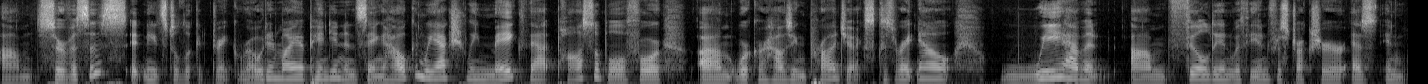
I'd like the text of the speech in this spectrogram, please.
um, services. It needs to look at Drake Road, in my opinion, and saying how can we actually make that possible for um, worker housing projects? Because right now, we haven't um, filled in with the infrastructure as in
